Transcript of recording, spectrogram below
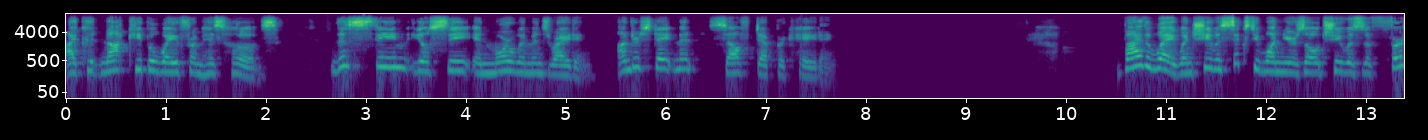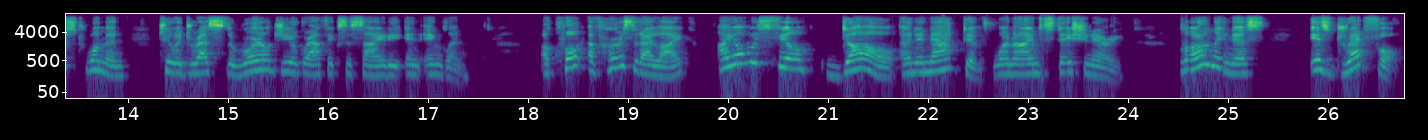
I could not keep away from his hooves. This theme you'll see in more women's writing understatement, self deprecating. By the way, when she was 61 years old, she was the first woman to address the Royal Geographic Society in England. A quote of hers that I like I always feel dull and inactive when I'm stationary. Loneliness is dreadful.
